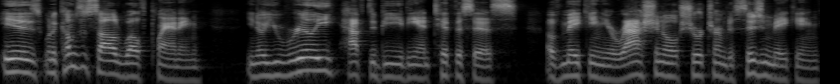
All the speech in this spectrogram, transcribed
Is when it comes to solid wealth planning, you know, you really have to be the antithesis of making irrational short term decision making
